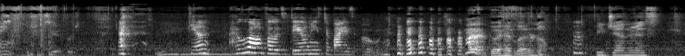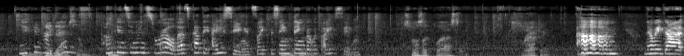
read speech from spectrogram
We should see it first. Dale, who all votes Dale needs to buy his own? Go ahead, let her know. Hmm. Be generous. You can have this. some. Pumpkin cinnamon swirl. That's got the icing. It's like the same thing but with icing. Smells like plastic. Wrapping. Um, then we got,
